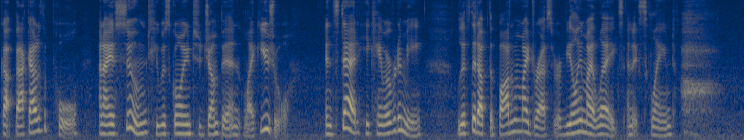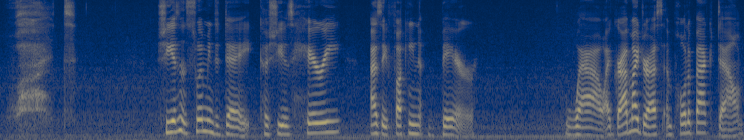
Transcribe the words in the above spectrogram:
got back out of the pool, and I assumed he was going to jump in like usual. Instead, he came over to me, lifted up the bottom of my dress, revealing my legs, and exclaimed, What? She isn't swimming today because she is hairy as a fucking bear. Wow. I grabbed my dress and pulled it back down,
